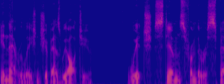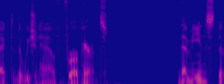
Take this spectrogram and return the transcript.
in that relationship as we ought to, which stems from the respect that we should have for our parents. That means that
